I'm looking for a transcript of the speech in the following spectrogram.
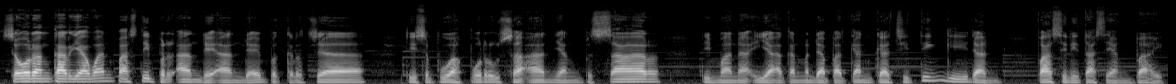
Seorang karyawan pasti berandai-andai bekerja di sebuah perusahaan yang besar di mana ia akan mendapatkan gaji tinggi dan fasilitas yang baik.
